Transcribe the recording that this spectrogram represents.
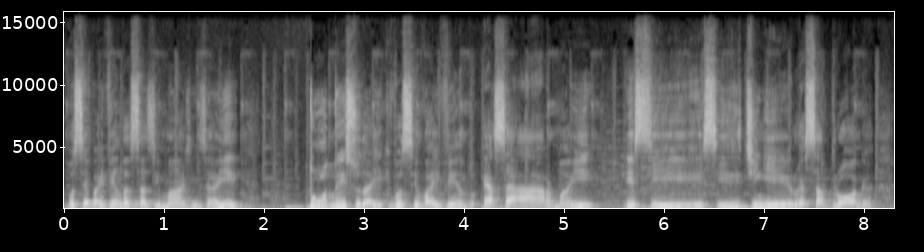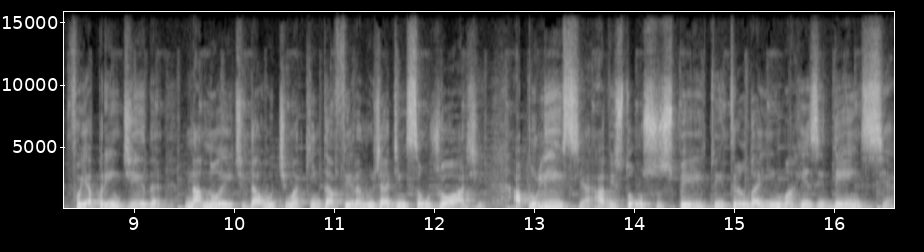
você vai vendo essas imagens aí, tudo isso daí que você vai vendo, essa arma aí, esse, esse dinheiro, essa droga, foi apreendida na noite da última quinta-feira no Jardim São Jorge. A polícia avistou um suspeito entrando aí em uma residência.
